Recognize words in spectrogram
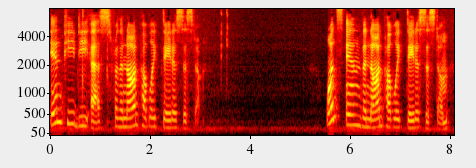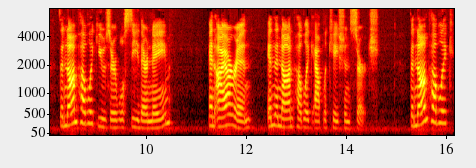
NPDS for the non-public data system. Once in the non-public data system, the non-public user will see their name and IRN in the non-public application search. The non-public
